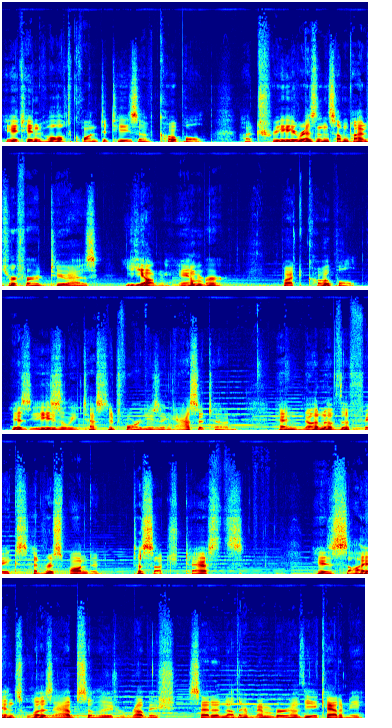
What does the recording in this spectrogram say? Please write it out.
it involved quantities of copal, a tree resin sometimes referred to as young amber. But copal is easily tested for using acetone, and none of the fakes had responded to such tests. His science was absolute rubbish, said another member of the Academy,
